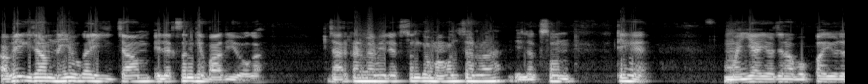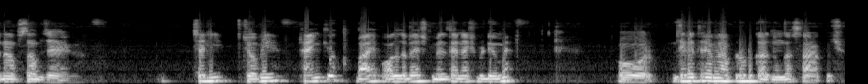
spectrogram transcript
अभी एग्ज़ाम नहीं होगा एग्ज़ाम इलेक्शन के बाद ही होगा, झारखंड में अभी इलेक्शन का माहौल चल रहा है इलेक्शन ठीक है? मैया योजना बप्पा योजना, अब सब जाएगा। चलिए, जो भी है thank you bye all the best मिलते हैं नेक्स्ट वीडियो में। और धीरे धीरे मैं अपलोड कर दूँगा सारा कुछ।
